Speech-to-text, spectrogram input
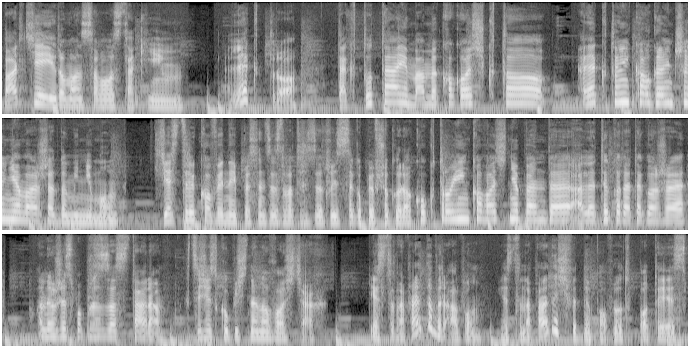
bardziej romansował z takim elektro, tak tutaj mamy kogoś, kto elektronika ograniczeń niemalże do minimum. Jest tylko w jednej piosence z 2021 roku, którą linkować nie będę, ale tylko dlatego, że ona już jest po prostu za stara. Chcę się skupić na nowościach. Jest to naprawdę dobry album. Jest to naprawdę świetny powrót, bo to jest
